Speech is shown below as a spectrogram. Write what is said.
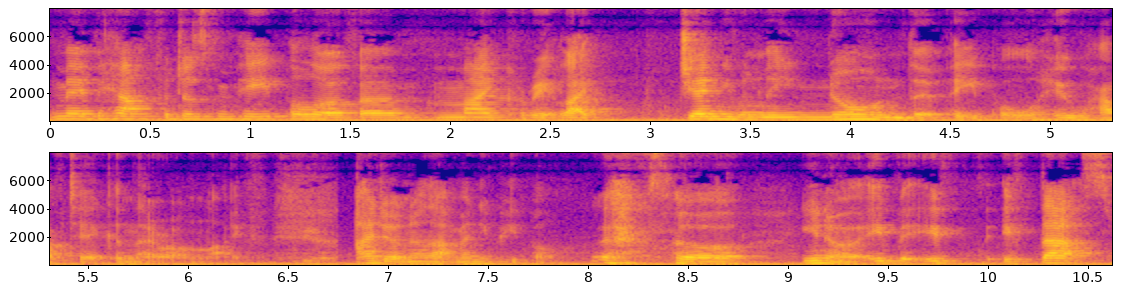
maybe half a dozen people over my career, like genuinely known the people who have taken their own life. I don't know that many people. so you know, if if if that's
